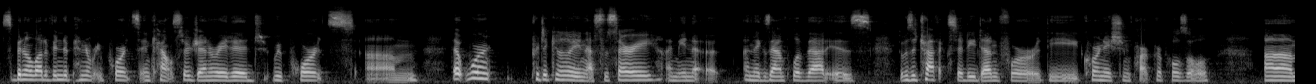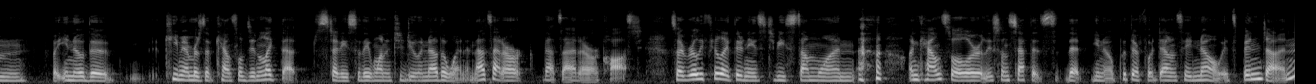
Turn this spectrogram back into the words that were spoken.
There's been a lot of independent reports and councillor-generated reports um, that weren't particularly necessary. I mean, uh, an example of that is there was a traffic study done for the Coronation Park proposal. Um, but you know the key members of council didn't like that study, so they wanted to do another one, and that's at our that's at our cost. So I really feel like there needs to be someone on council or at least on staff that's that you know put their foot down and say no, it's been done.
